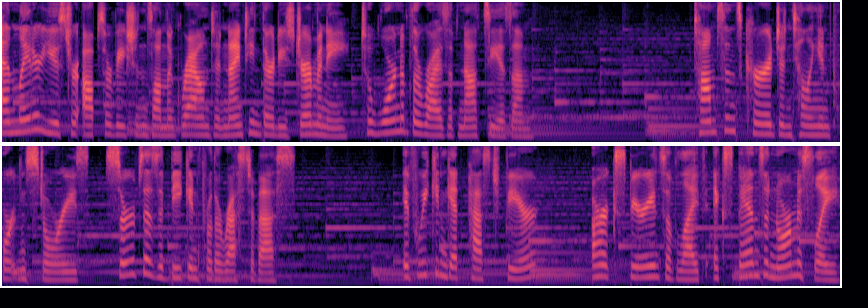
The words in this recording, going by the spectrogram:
and later used her observations on the ground in 1930s Germany to warn of the rise of Nazism. Thompson's courage in telling important stories serves as a beacon for the rest of us. If we can get past fear, our experience of life expands enormously.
